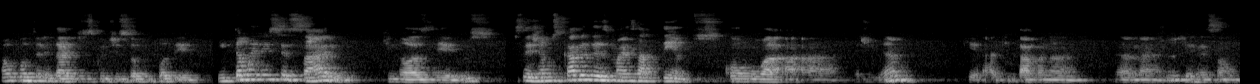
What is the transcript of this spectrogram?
a oportunidade de discutir sobre poder. Então é necessário que nós, negros, sejamos cada vez mais atentos, como a, a, a Juliana, que estava na, na, na intervenção.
